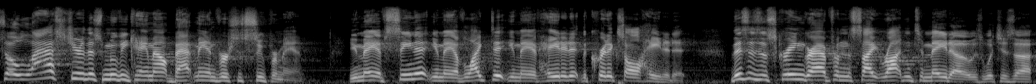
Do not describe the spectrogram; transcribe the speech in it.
So last year, this movie came out Batman versus Superman. You may have seen it, you may have liked it, you may have hated it. The critics all hated it. This is a screen grab from the site Rotten Tomatoes, which is a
